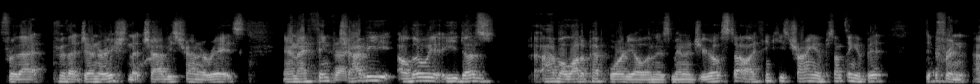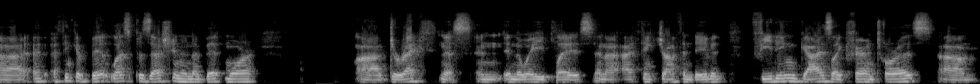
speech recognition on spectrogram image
for that for that generation that Xavi's trying to raise. And I think exactly. Xavi, although he, does have a lot of Pep Guardiola in his managerial style, I think he's trying something a bit different. Uh, I, I, think a bit less possession and a bit more uh, directness in, in the way he plays. And I, I, think Jonathan David feeding guys like Ferran Torres, um,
